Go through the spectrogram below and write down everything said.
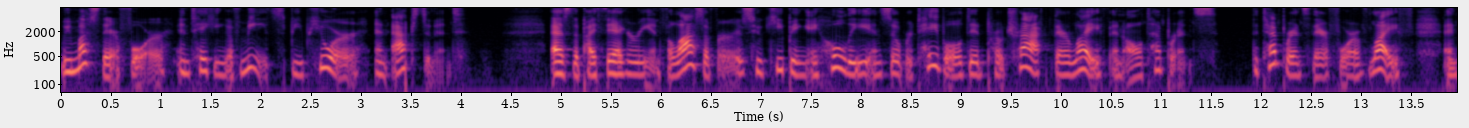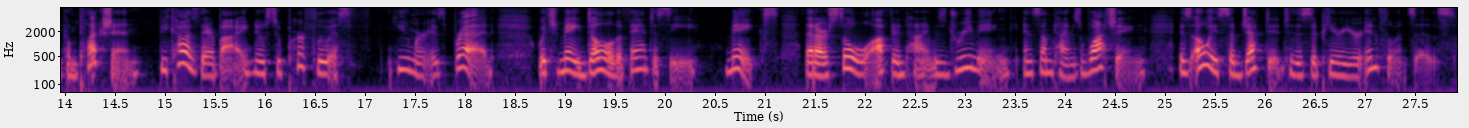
We must, therefore, in taking of meats, be pure and abstinent as the Pythagorean philosophers, who keeping a holy and sober table did protract their life in all temperance. The temperance, therefore, of life and complexion, because thereby no superfluous humor is bred, which may dull the fantasy, makes that our soul, oftentimes dreaming and sometimes watching, is always subjected to the superior influences.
